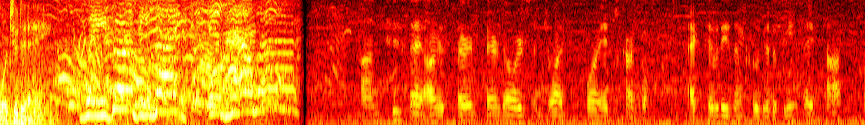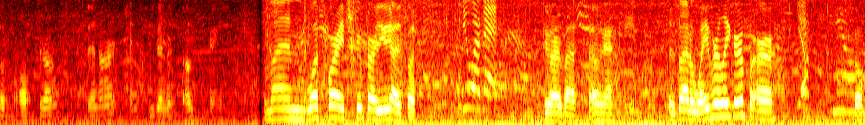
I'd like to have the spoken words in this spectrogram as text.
for today. Waverly Light and Power. On Tuesday, August 3rd, fairgoers enjoyed 4-H Carnival. Activities included a beanbag toss, football throw, spin art, and even a dunk tank. And then what 4-H group are you guys with? Do our best. Do our best. Okay. Is that a Waverly group or? Yep. Cool.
